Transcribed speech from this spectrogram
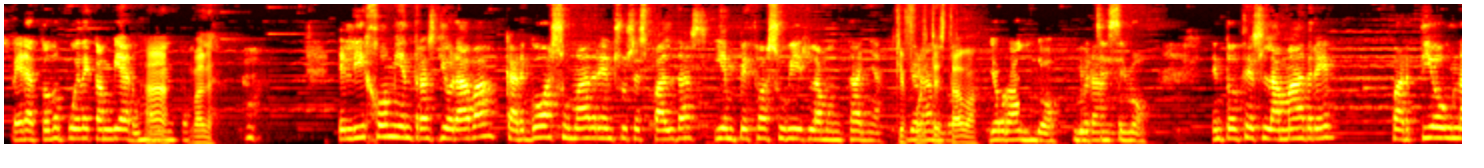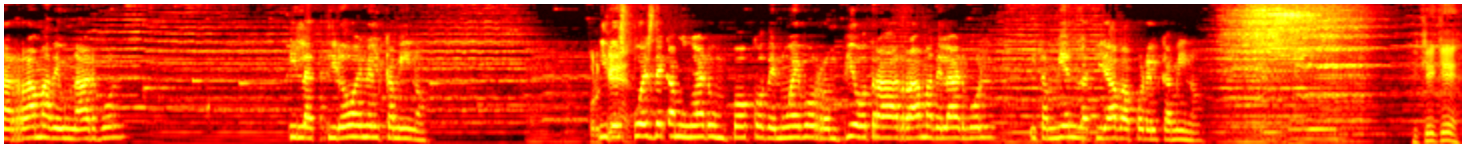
Espera, todo puede cambiar un Ah, momento. vale. El hijo, mientras lloraba, cargó a su madre en sus espaldas y empezó a subir la montaña. Qué fuerte estaba. Llorando, Llorando. muchísimo. Entonces la madre partió una rama de un árbol y la tiró en el camino. ¿Por Y qué? después de caminar un poco de nuevo, rompió otra rama del árbol y también la tiraba por el camino. ¿Y qué, qué?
